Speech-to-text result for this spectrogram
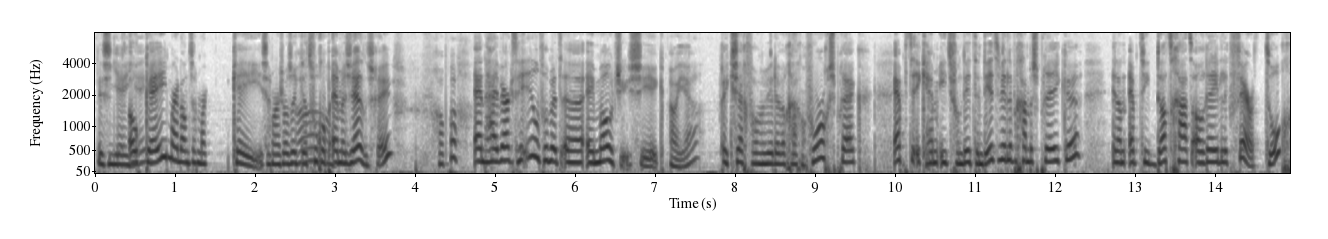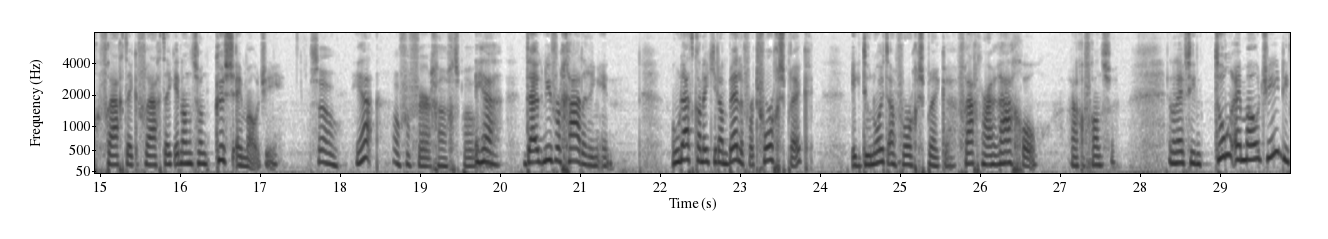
Dus J-J? oké, maar dan zeg maar Key. Zeg maar zoals ik dat vroeger op Oh. MSN schreef. Grappig. En hij werkt heel veel met eh, emojis, zie ik. Oh ja? Ik zeg van, we willen wel graag een voorgesprek. Appte ik hem iets van dit en dit willen we gaan bespreken. En dan appt hij, dat gaat al redelijk ver, toch? Vraagteken, vraagteken. En dan zo'n kus-emoji. Zo. Ja, Over ver gaan gesproken. ja. Duik nu vergadering in. Hoe laat kan ik je dan bellen voor het voorgesprek? Ik doe nooit aan voorgesprekken. Vraag maar aan Rachel. Rachel Fransen. En dan heeft hij een tong-emoji. Die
